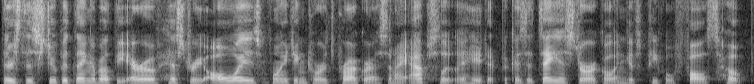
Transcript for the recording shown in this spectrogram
There's this stupid thing about the arrow of history always pointing towards progress, and I absolutely hate it because it's ahistorical and gives people false hope.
